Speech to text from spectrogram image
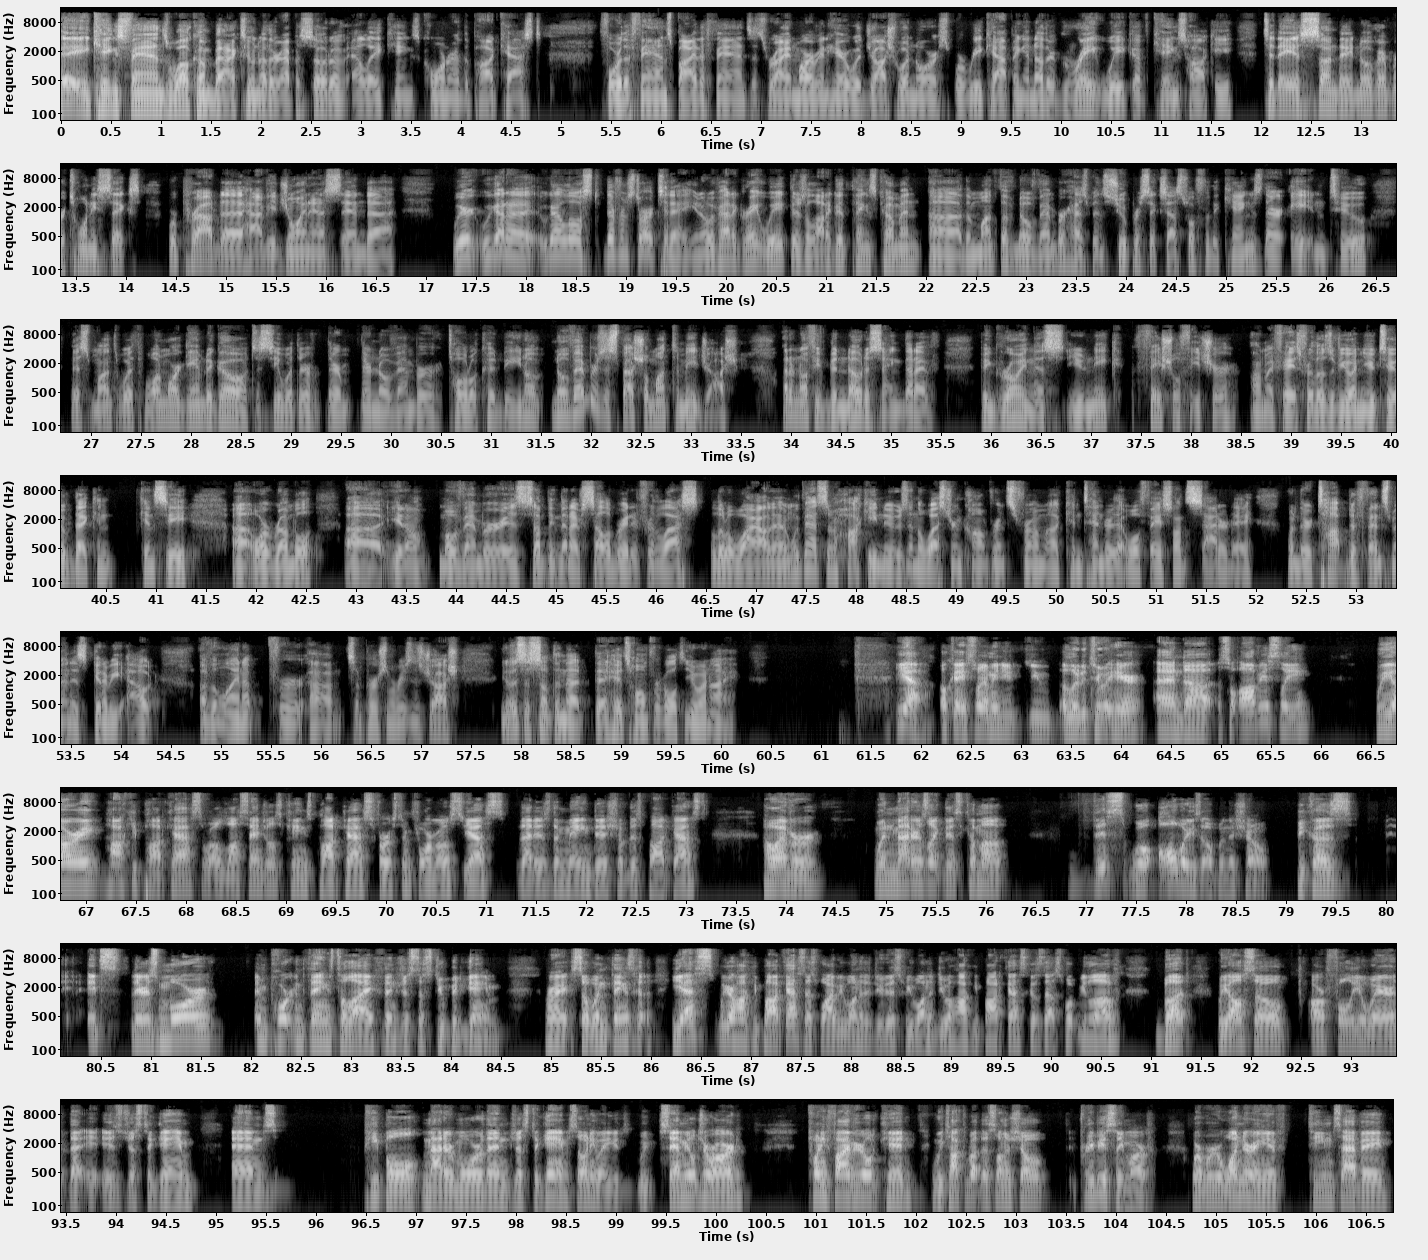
Hey, Kings fans, welcome back to another episode of LA Kings Corner, the podcast for the fans by the fans. It's Ryan Marvin here with Joshua Norris. We're recapping another great week of Kings hockey. Today is Sunday, November 26th. We're proud to have you join us and uh, we're we got a we got a little different start today. You know, we've had a great week. There's a lot of good things coming. Uh, the month of November has been super successful for the Kings. They're eight and two this month with one more game to go to see what their their their November total could be. You know, November is a special month to me, Josh. I don't know if you've been noticing that I've been growing this unique facial feature on my face. For those of you on YouTube that can can see uh, or rumble. Uh, you know movember is something that i've celebrated for the last little while and we've had some hockey news in the western conference from a contender that we'll face on saturday one of their top defenseman is going to be out of the lineup for um, some personal reasons. Josh you know this is something that that hits home for both you and i. Yeah okay so i mean you you alluded to it here and uh so obviously we are a hockey podcast. We're a Los Angeles Kings podcast, first and foremost. Yes, that is the main dish of this podcast. However, when matters like this come up, this will always open the show because it's there's more important things to life than just a stupid game right so when things yes we are a hockey podcast that's why we wanted to do this we want to do a hockey podcast because that's what we love but we also are fully aware that it is just a game and people matter more than just a game. So anyway, you, we, Samuel Girard, 25 year old kid. We talked about this on the show previously, Marv, where we were wondering if teams have a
